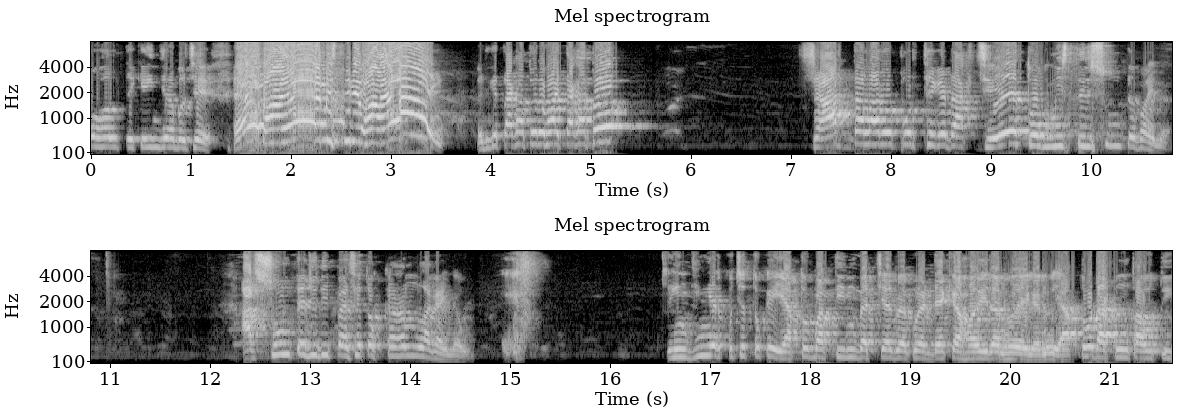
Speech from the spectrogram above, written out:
মহল থেকে ইঞ্জিনিয়ার বলছে, এ ভাই মিস্ত্রি ভাই এদিকে তাকাতো রে ভাই, তাকাতো! চারতলার ওপর থেকে ডাকছে, তো মিস্ত্রি শুনতে পায় না। আর শুনতে যদি পেয়েছে তো কান লাগাই না ইঞ্জিনিয়ার করছে, তোকে এতবার তিনবার, চারবার করে ডেকে হয়রান হয়ে গেল। এত ডাকুন, তাও তুই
